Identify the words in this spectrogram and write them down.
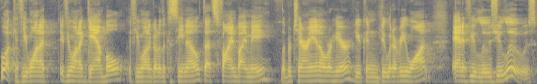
look, if you want to if you want to gamble, if you want to go to the casino, that's fine by me. Libertarian over here, you can do whatever you want, and if you lose, you lose.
